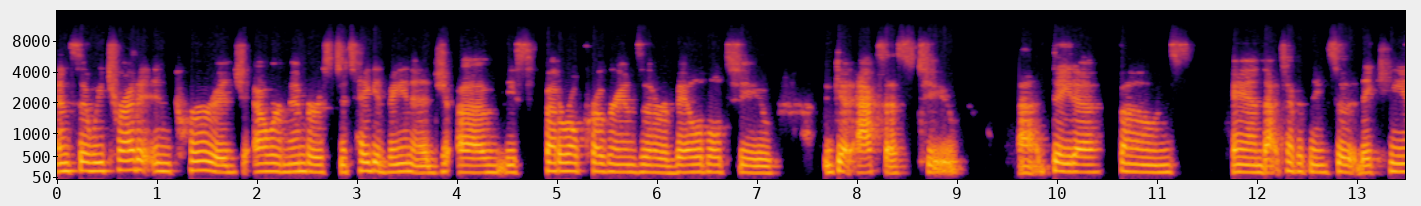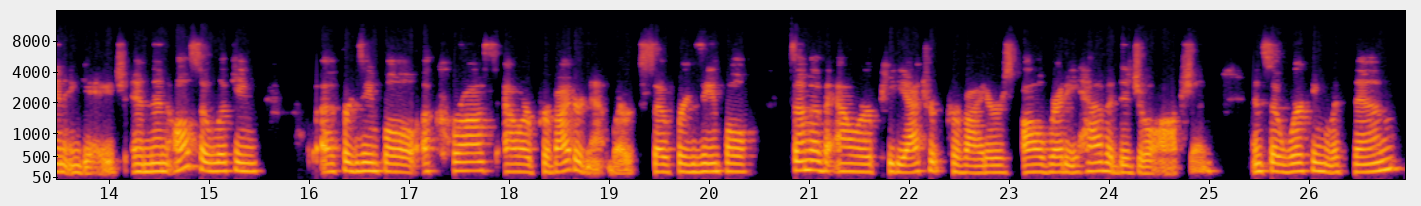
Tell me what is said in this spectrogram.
And so we try to encourage our members to take advantage of these federal programs that are available to get access to uh, data, phones, and that type of thing so that they can engage. And then also looking uh, for example, across our provider network. So, for example, some of our pediatric providers already have a digital option. And so, working with them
